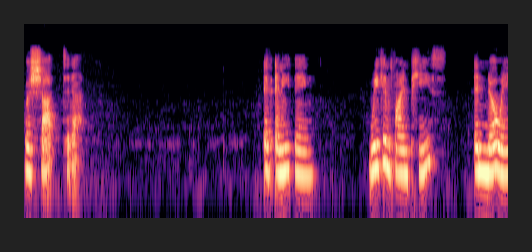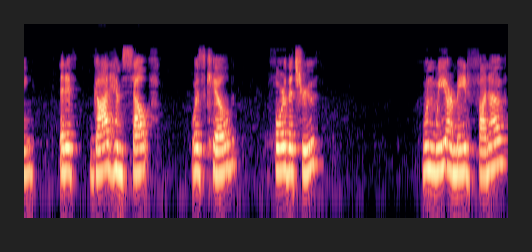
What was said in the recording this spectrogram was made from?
was shot to death. If anything, we can find peace in knowing that if God Himself was killed for the truth, when we are made fun of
